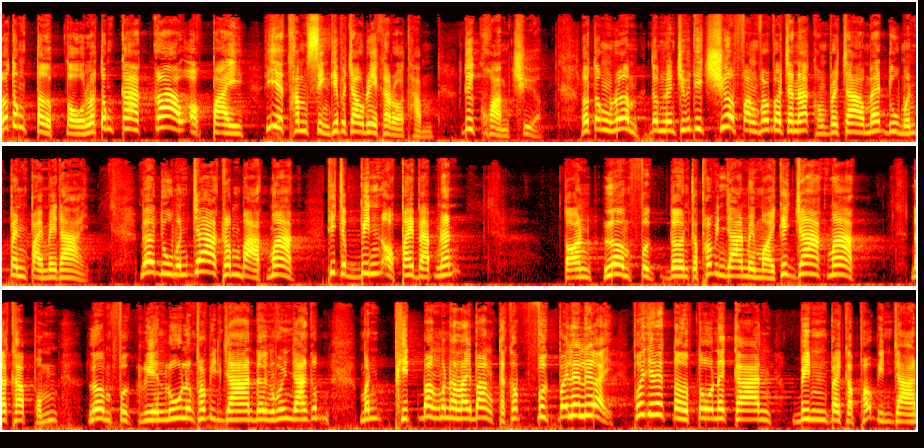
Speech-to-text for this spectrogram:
เราต้องเติบโตเราต้องกล้ากล้าวออกไป ที่จะทำสิ่งที่พระเจ้าเรียกให้เราทำด้วยความเชื่อ เราต้องเริ่มดำเนินชีวิตที่เชื่อฟังพระวจนะของพระเจ้า แม้ดูเหมือนเป็นไปไม่ได้ แม้ดูเหมือนยากลำบากมาก ที่จะบินออกไปแบบนั้น ตอนเริ่มฝึกเดินกับพระวิญญาณใหม่ ๆ ก็ยากมากนะครับผมเริ่มฝึกเรียนรู้เรื่องพระวิญญาณ เดินกับพระวิญญาณก็มันผิดบ้างมันอะไรบ้าง แต่ก็ฝึกไปเรื่อย ๆ เพื่อจะได้เติบโตในการบินไปกับพระวิญญาณ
